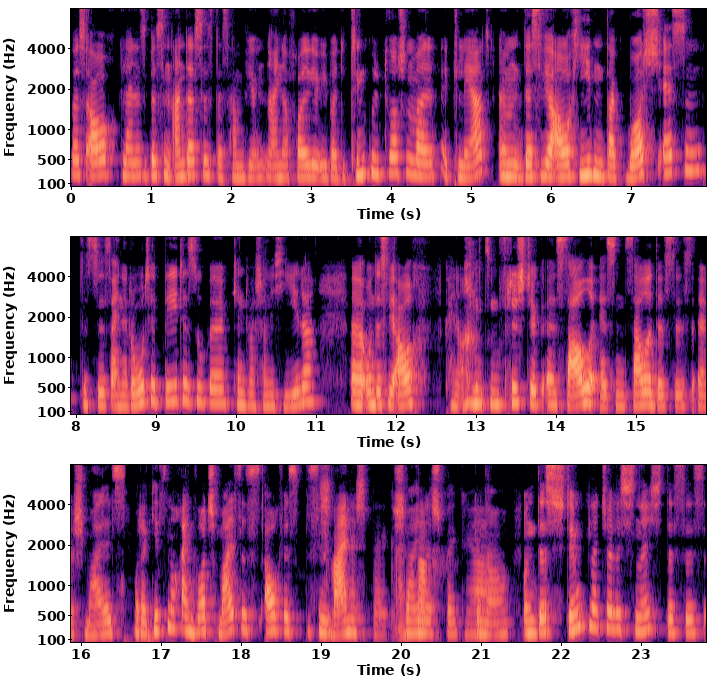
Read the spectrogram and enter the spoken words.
was auch ein kleines bisschen anders ist. Das haben wir in einer Folge über die Trinkkultur schon mal erklärt. Ähm, dass wir auch jeden Tag Borsch essen. Das ist eine rote Beetesuppe, kennt wahrscheinlich jeder. Äh, und dass wir auch keine Ahnung, zum Frühstück äh, Sauer essen. Sauer, das ist äh, Schmalz. Oder gibt es noch ein Wort? Schmalz ist auch ein bisschen... Schweinespeck. Schweinespeck, ja. genau. Und das stimmt natürlich nicht. Das ist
